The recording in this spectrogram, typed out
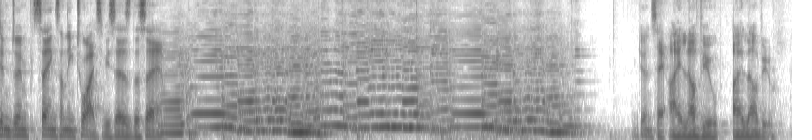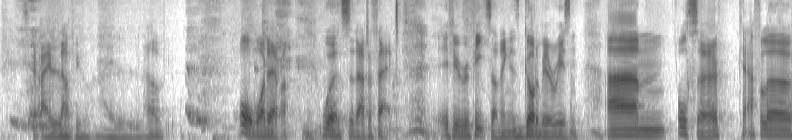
Point in doing, saying something twice if he says the same. You don't say, I love you, I love you. Say, I love you, I love you. Or whatever. Words to that effect. If you repeat something, there's got to be a reason. Um, also, Caffalo.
